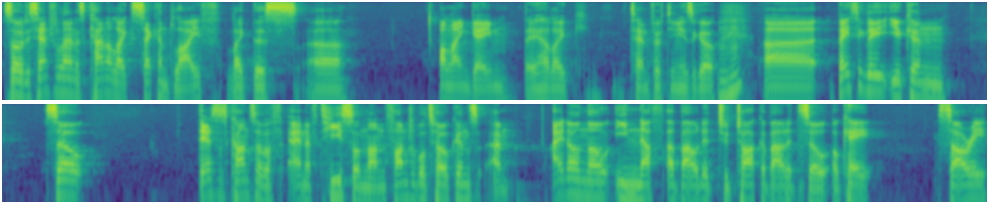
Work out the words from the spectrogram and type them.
So Decentraland is kind of like Second Life, like this uh, online game they had like 10, 15 years ago. Uh, basically, you can. So there's this concept of NFTs, so non fungible tokens. Um, I don't know enough about it to talk about it, so okay, sorry.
